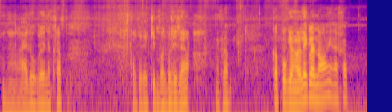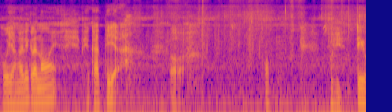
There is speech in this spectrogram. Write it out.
น้อยหนาหลายลูกเลยนะครับ ก็จะได้กินผลผลิตแล้วนะครับ ก็ปลูกอย่างละเล็กละน้อยนะครับ ปลูกอย่างละเล็กละน้อย เพกาเตียอ๋อครับนี่ ติ้ว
